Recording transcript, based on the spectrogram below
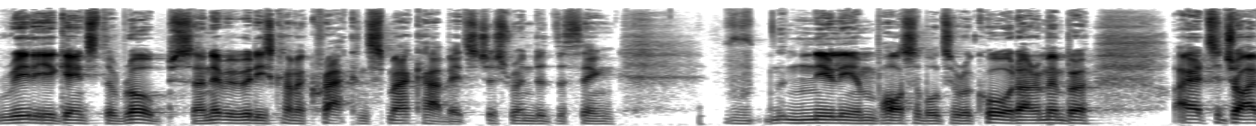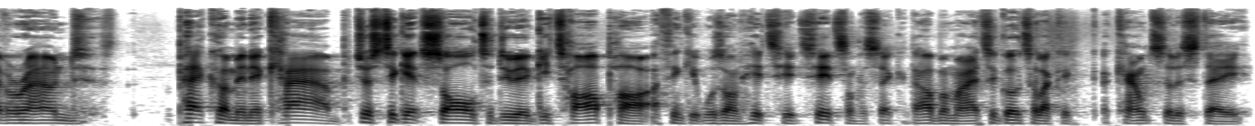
really against the ropes and everybody's kind of crack and smack habits just rendered the thing nearly impossible to record. I remember I had to drive around Peckham in a cab just to get Saul to do a guitar part. I think it was on Hits, Hits, Hits on the second album. I had to go to like a, a council estate,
